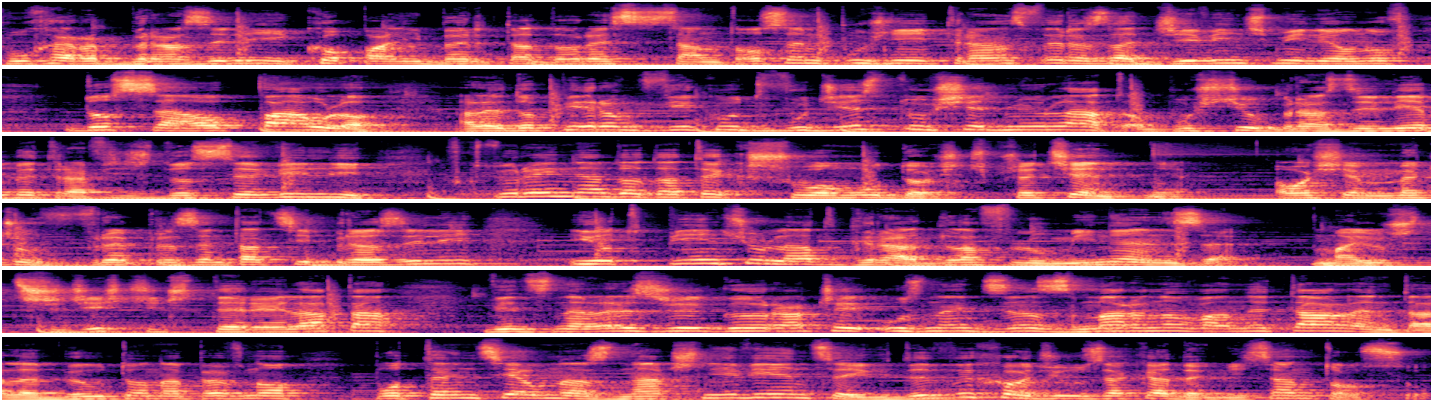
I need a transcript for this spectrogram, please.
Puchar Brazylii Copa Libertadores z Santosem, później transfer za 9 milionów do São Paulo, ale dopiero w wieku 27 lat opuścił Brazylię, by trafić do Sewilli, w której na dodatek szło mu dość przeciętnie. 8 meczów w reprezentacji Brazylii i od 5 lat gra dla Fluminense. Ma już 34 lata, więc należy go raczej uznać za zmarnowany talent, ale był to na pewno potencjał na znacznie więcej, gdy wychodził z Akademii Santosu.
